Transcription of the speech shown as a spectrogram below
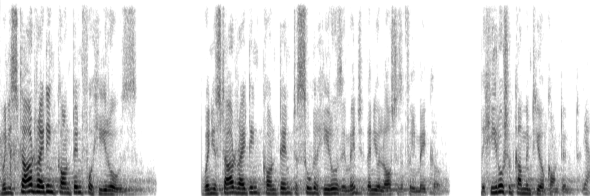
when you start writing content for heroes, when you start writing content to suit a hero's image, then you're lost as a filmmaker. The hero should come into your content. Yeah.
